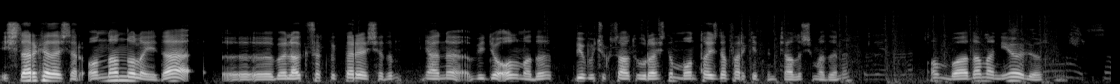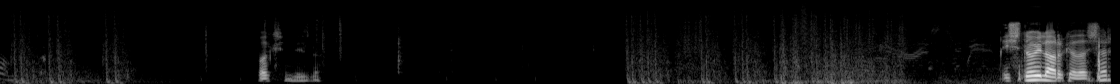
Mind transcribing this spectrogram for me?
İşte arkadaşlar ondan dolayı da e, böyle aksaklıklar yaşadım. Yani video olmadı. Bir buçuk saat uğraştım. Montajda fark ettim çalışmadığını. Oğlum bu adama niye ölüyorsunuz? Bak şimdi izle. İşte öyle arkadaşlar.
